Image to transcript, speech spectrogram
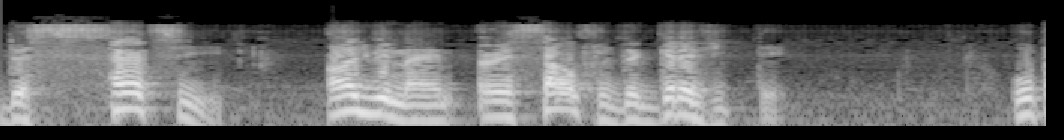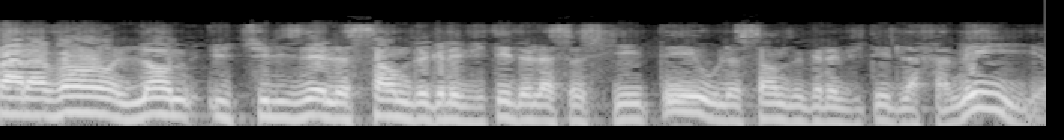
de sentir en lui-même un centre de gravité. Auparavant, l'homme utilisait le centre de gravité de la société ou le centre de gravité de la famille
